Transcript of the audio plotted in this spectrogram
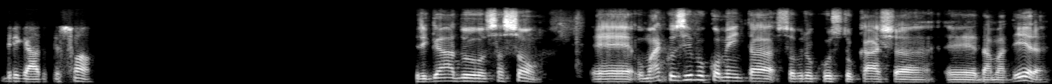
Obrigado, pessoal. Obrigado, Sasson. É, o Marcos Ivo comenta sobre o custo caixa é, da madeira,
